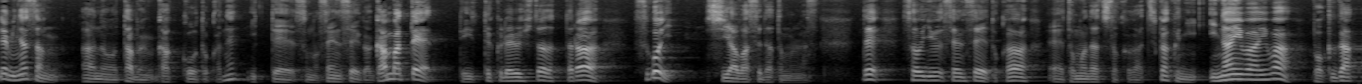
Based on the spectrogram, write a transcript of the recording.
で皆さんあの多分学校とかね行ってその先生が「頑張って!」って言ってくれる人だったらすごい幸せだと思います。でそういう先生とか、え友達とかが近くにいない場合は僕が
